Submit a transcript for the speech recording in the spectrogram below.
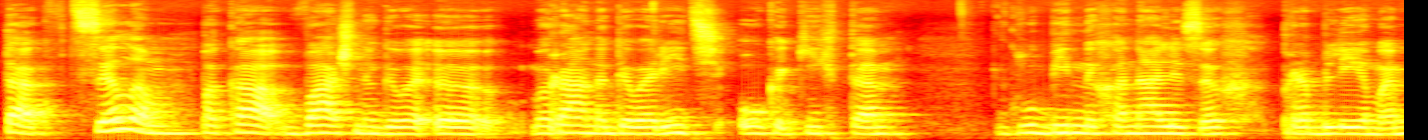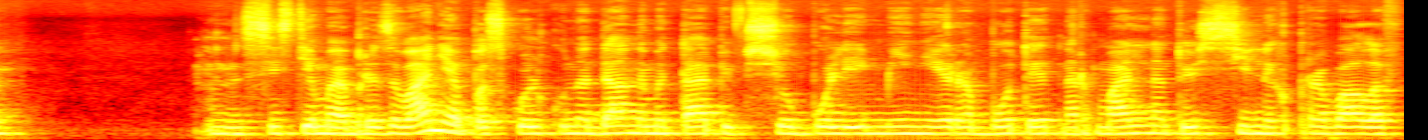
так, в целом, пока важно, рано говорить о каких-то глубинных анализах проблемы системой образования, поскольку на данном этапе все более-менее работает нормально, то есть сильных провалов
